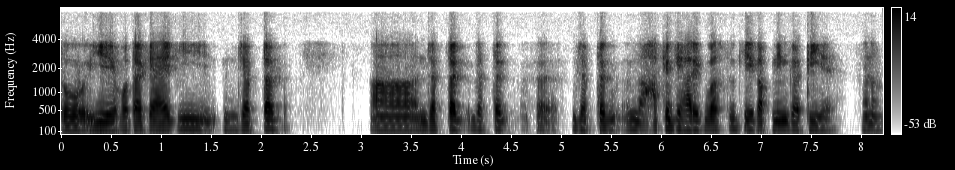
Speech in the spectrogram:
तो ये होता क्या है कि जब तक जब तक जब तक जब तक क्योंकि हर एक वस्तु की एक अपनी गति है है ना?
